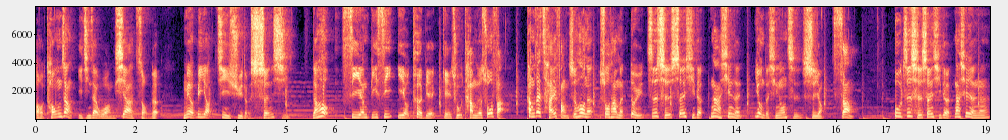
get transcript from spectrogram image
哦，通胀已经在往下走了，没有必要继续的升息。然后 CNBC 也有特别给出他们的说法，他们在采访之后呢，说他们对于支持升息的那些人用的形容词是用 some。不支持升息的那些人呢，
